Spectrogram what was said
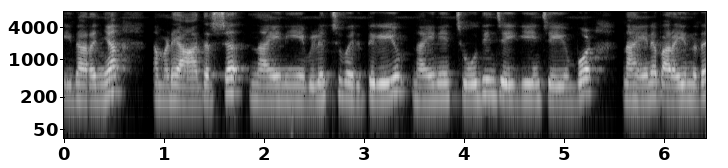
ഇതറിഞ്ഞ നമ്മുടെ ആദർശ് നയനയെ വിളിച്ചു വരുത്തുകയും നയനയെ ചോദ്യം ചെയ്യുകയും ചെയ്യുമ്പോൾ നയന പറയുന്നത്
